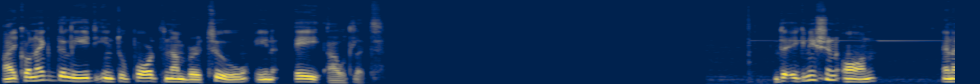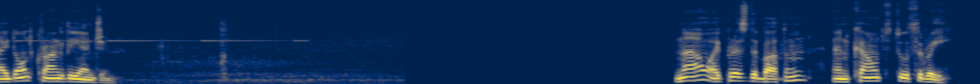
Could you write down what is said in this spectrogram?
I connect the lead into port number 2 in A outlet. The ignition on and I don't crank the engine. Now I press the button and count to 3.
